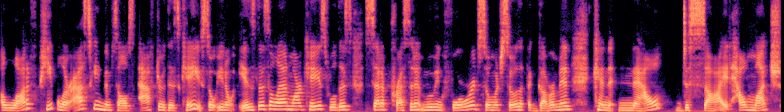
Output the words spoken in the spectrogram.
a lot of people are asking themselves after this case. So, you know, is this a landmark case? Will this set a precedent moving forward? So much so that the government can now decide how much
